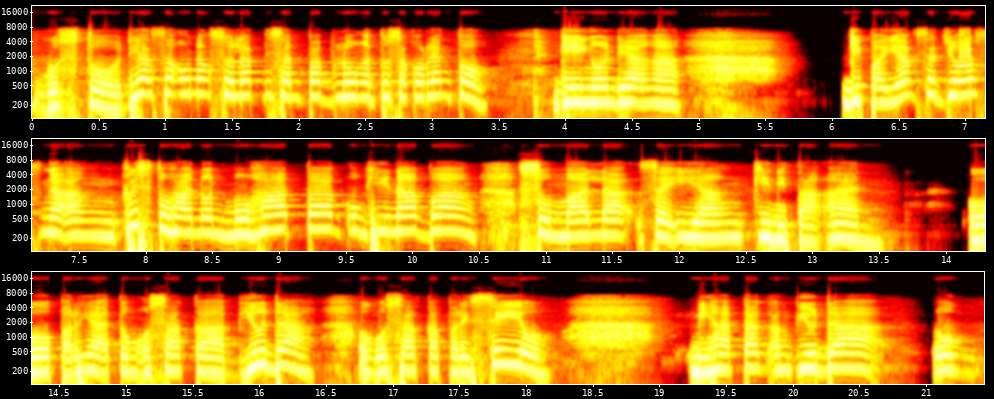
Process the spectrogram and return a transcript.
gusto. Diha sa unang sulat ni San Pablo ngadto sa Korento, giingon diha nga gipayag sa Dios nga ang Kristohanon muhatag og hinabang sumala sa iyang kinitaan. O pareha atong usa ka byuda ug usa ka pariseo. Mihatag ang byuda og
